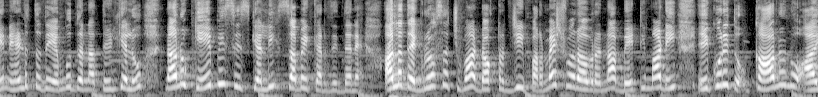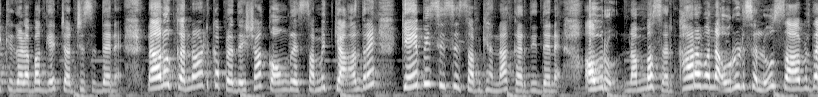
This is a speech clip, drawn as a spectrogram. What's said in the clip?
ಏನ್ ಹೇಳುತ್ತದೆ ಎಂಬುದನ್ನು ತಿಳಿಯಲು ನಾನು ಕೆಪಿಸಿಸಿಯಲ್ಲಿ ಸಭೆ ಕರೆದಿದ್ದೇನೆ. ಅಲ್ಲದೆ ಗೃಹ ಸಚಿವ ಡಾಕ್ಟರ್ ಜಿ ಪರಮೇಶ್ವರ್ ಅವರನ್ನ ಭೇಟಿ ಮಾಡಿ ಈ ಕುರಿತು ಕಾನೂನು ಆಯ್ಕೆಗಳ ಬಗ್ಗೆ ಚರ್ಚಿಸಿದ್ದೇನೆ. ನಾನು ಕರ್ನಾಟಕ ಪ್ರದೇಶ ಕಾಂಗ್ರೆಸ್ ಸಮಿತಿಯ ಅಂದ್ರೆ ಕೆಪಿಸಿಸಿ ಸಭೆಯನ್ನ ಕರೆದಿದ್ದೇನೆ. ಅವರು ನಮ್ಮ ಸರ್ಕಾರವನ್ನ ಉರುಳಿಸಲು ಸಾವಿರದ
